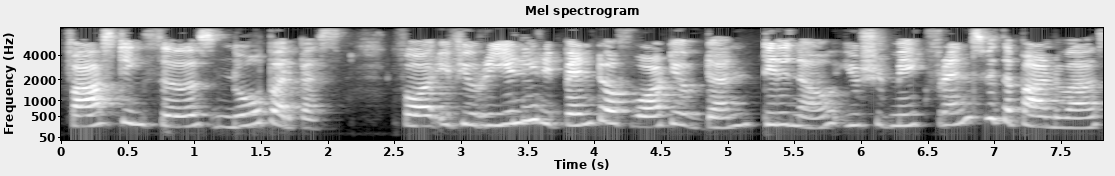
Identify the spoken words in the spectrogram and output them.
Fasting serves no purpose. For if you really repent of what you have done till now, you should make friends with the Pandavas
